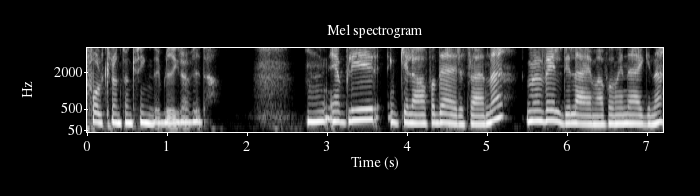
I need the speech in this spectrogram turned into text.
folk rundt omkring deg bli gravide? Mm, jeg blir glad på deres vegne, men veldig lei meg på mine egne.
